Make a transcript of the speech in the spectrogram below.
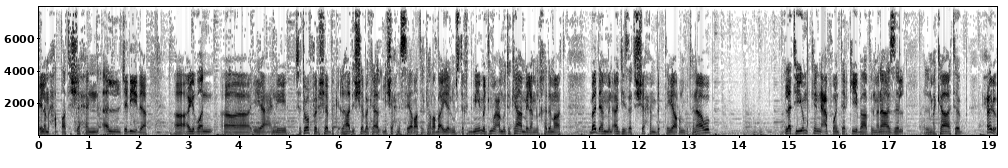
إلى محطات الشحن الجديدة. أيضا آه يعني ستوفر شبكه هذه الشبكة لشحن السيارات الكهربائية للمستخدمين مجموعة متكاملة من الخدمات بدءا من أجهزة الشحن بالتيار المتناوب التي يمكن عفوا تركيبها في المنازل المكاتب. حلو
